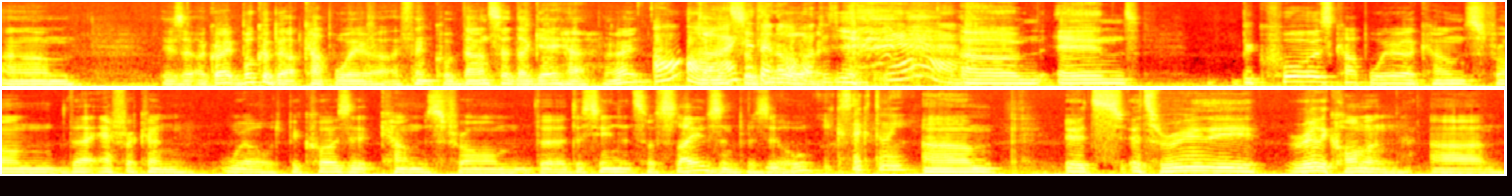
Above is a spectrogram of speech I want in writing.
Um, there's a, a great book about capoeira, I think, called Dança da Guerra, right? Oh, Dance I didn't know about this. Yeah. Yeah. Um, and because capoeira comes from the African world, because it comes from the descendants of slaves in Brazil, Exactly. um, it's it's really really common um,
